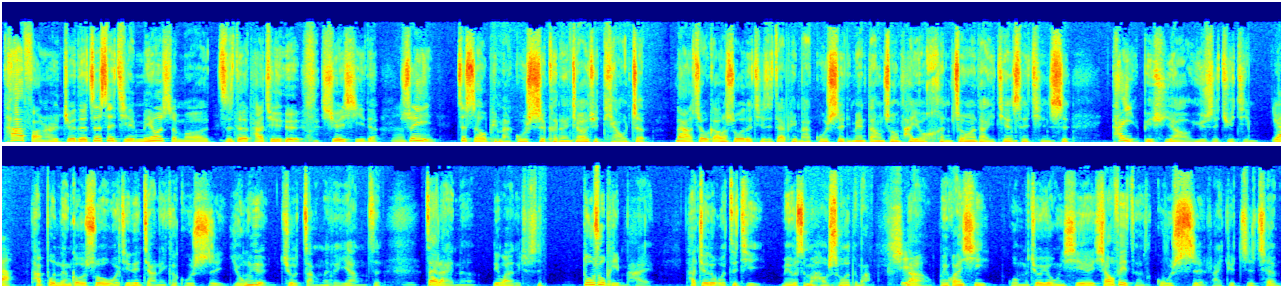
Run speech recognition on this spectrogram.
他反而觉得这事情没有什么值得他去学习的。所以这时候品牌故事可能就要去调整。那所以我刚刚说的，其实，在品牌故事里面当中，它有很重要的一件事情是，它也必须要与时俱进。呀，它不能够说我今天讲了一个故事，永远就长那个样子。再来呢，另外一个就是，多数品牌他觉得我自己没有什么好说的嘛，是那没关系，我们就用一些消费者的故事来去支撑。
